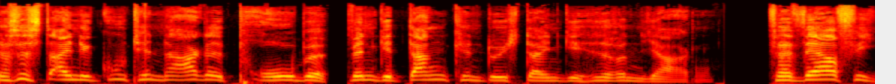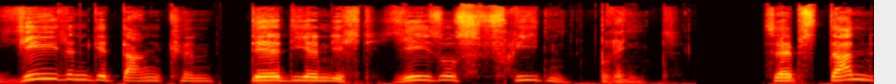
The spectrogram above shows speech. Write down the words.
Das ist eine gute Nagelprobe, wenn Gedanken durch dein Gehirn jagen. Verwerfe jeden Gedanken, der dir nicht Jesus Frieden bringt. Selbst dann,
